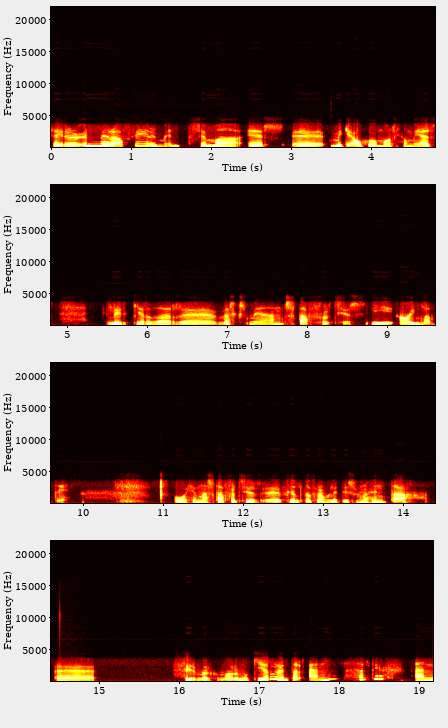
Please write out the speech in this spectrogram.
þeir eru unnir af fyrirmynd sem að er uh, mikið áhuga mál hjá mér, leirgerðar uh, verksmiðan Staffordshire í, á Englandi. Og hérna Staffordshire uh, fjöldaframleiti svona hunda fyrir mörgum árum og gera hundar enn held ég. En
